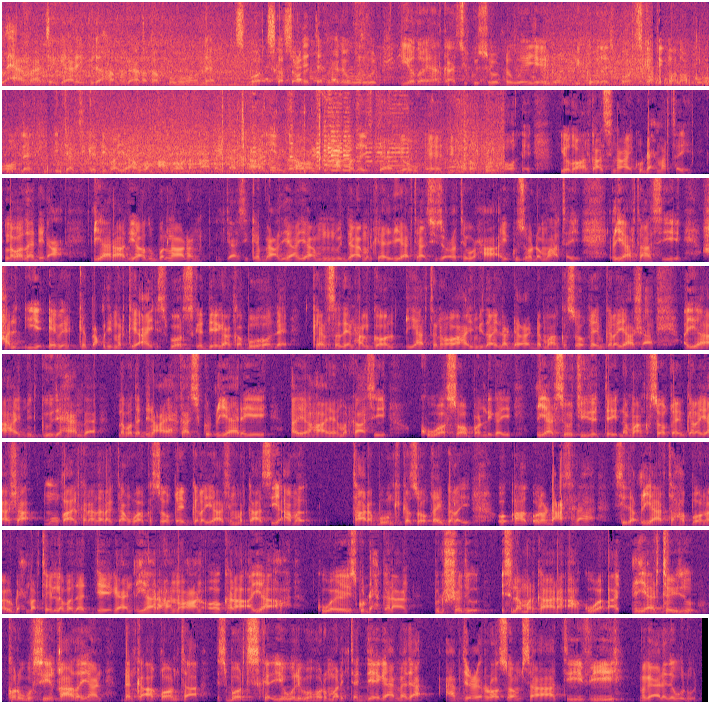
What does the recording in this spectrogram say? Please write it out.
waxaa maanta gaadhay gudaha magaalada buuhoodle sboorts ka socda degmada werwed iyadoo ay halkaasi ku soo dhoweeyeen dhigooda sboortska degmada buuhoodle intaasi kadib ayaa waxaa loo dhaqaaqay dhanka iyo garoonka xabada stadiyow ee degmada buuhoodle iyadoo halkaasina ay ku dhex martay labada dhinac. Ciyaar aad iyo aada u ballaadhan intaasi kabacdi ayaa muddaa markay ciyaartaasi socotay waxa ay ku soo dhammaatay. Ciyaartaasi hal iyo eber kabacdi markii ay sboortska deegaanka buuhoodle keensadeen hal gool. Ciyaartan oo ahayd mid ay la dhaceen dhammaan ka soo qaybgalayaasha ayaa ahayd mid guud ahaanba. Labada dhinac ee halkaasi ku ciyaarayay ay ahaayeen markaasi kuwa soo bandhigay. Ciyaar soo jiidatay dhammaan ka soo qaybgalayaasha muuqaalkan ad aragtaan waa ka soo qaybgalayaasha markaasi ama taarabuunkii ka soo qayb galay oo aada ula dhacsanaa sida ciyaarta habboon ay u dhex martay labada deegaan. Ciyaaraha noocan oo kale ayaa ah kuwo ay isku dhex galaan bulshadu islamarkaana ah kuwo ay ciyaartoydu kor ugu sii qaadayaan dhanka aqoonta sboortiska iyo weliba horumarinta deegaamada. Cabdiciro somsa t v magaalada werwed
